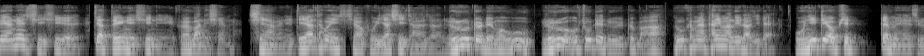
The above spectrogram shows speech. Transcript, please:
လီယံနဲ့ချီရှိတဲ့ကြက်သိန်းတွေရှိနေခင်ဗျားဘာနဲ့ရှင်းမလဲရှင်းရမယ်လေတရားသဖြင့်ရှာဖွေရရှိထားတယ်ဆိုတာလူလူအတွက်တယ်မဟုတ်ဘူးလူလူအုပ်ချုပ်တဲ့လူတွေအတွက်ပါအခုခင်ဗျားထိုင်းမှလေ့လာကြည့်တယ်ဝန်ကြီးတယောက်ဖြစ်တက်မယ်ဆို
